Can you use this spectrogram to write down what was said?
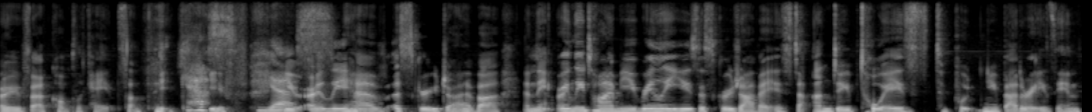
overcomplicate something. Yes. If yes. you only have a screwdriver and the only time you really use a screwdriver is to undo toys to put new batteries in,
